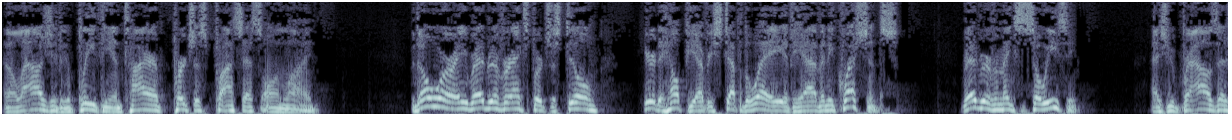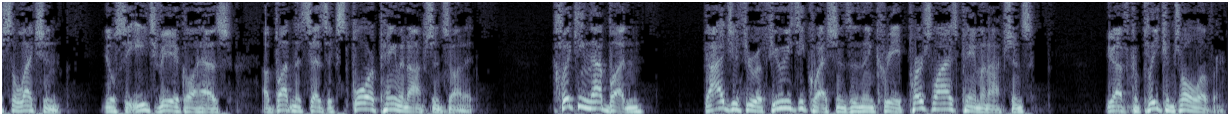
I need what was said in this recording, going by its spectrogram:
and allows you to complete the entire purchase process online. But don't worry, Red River experts are still here to help you every step of the way if you have any questions. Red River makes it so easy. As you browse their selection, you'll see each vehicle has a button that says explore payment options on it. Clicking that button guides you through a few easy questions, and then create personalized payment options you have complete control over.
